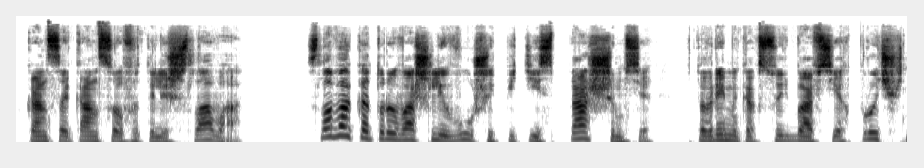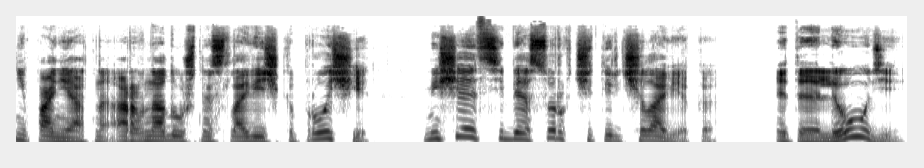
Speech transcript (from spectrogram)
В конце концов, это лишь слова. Слова, которые вошли в уши пяти спасшимся, в то время как судьба всех прочих непонятна, а равнодушное словечко «прочие» вмещает в себя 44 человека. Это люди,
